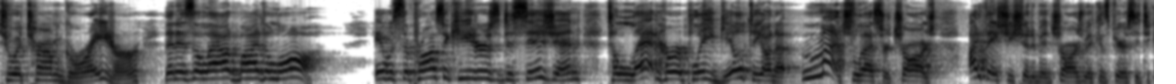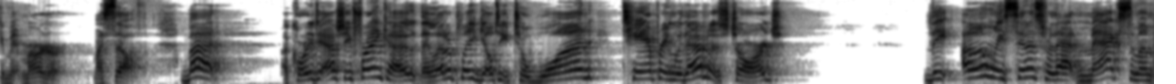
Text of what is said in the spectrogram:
to a term greater than is allowed by the law. It was the prosecutor's decision to let her plead guilty on a much lesser charge. I think she should have been charged with conspiracy to commit murder myself. But according to Ashley Franco, they let her plead guilty to one tampering with evidence charge. The only sentence for that maximum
